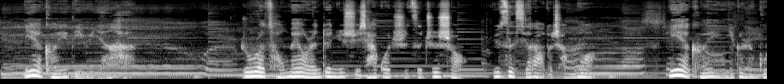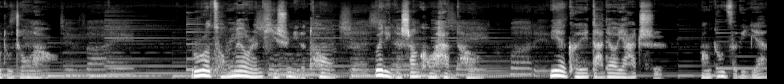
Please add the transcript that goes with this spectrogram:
你也可以抵御严寒；如若从没有人对你许下过执子之手、与子偕老的承诺，你也可以一个人孤独终老；如若从没有人体恤你的痛，为你的伤口喊疼，你也可以打掉牙齿。往肚子里咽。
